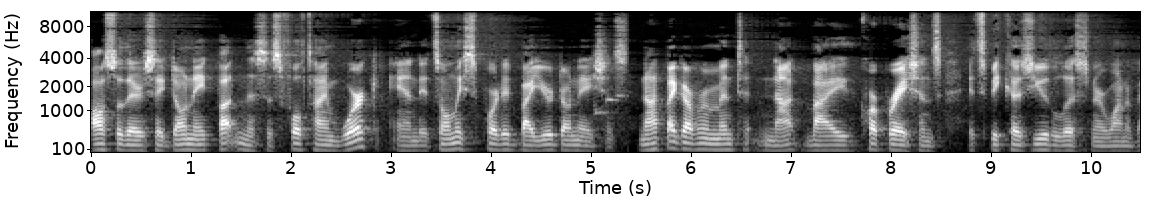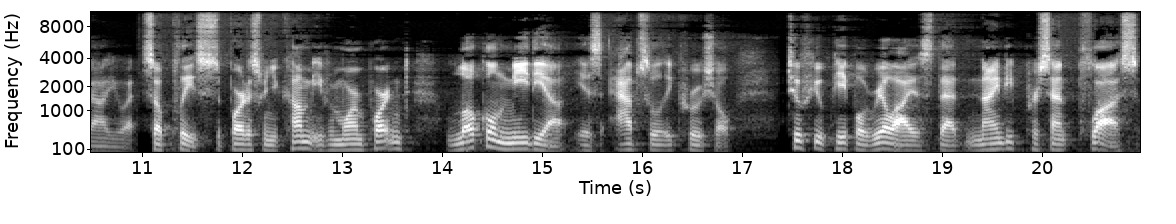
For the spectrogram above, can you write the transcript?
Also, there's a donate button. This is full time work and it's only supported by your donations, not by government, not by corporations. It's because you, the listener, want to value it. So please support us when you come. Even more important, local media is absolutely crucial. Too few people realize that 90% plus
